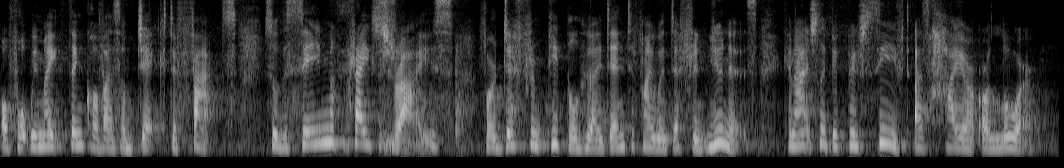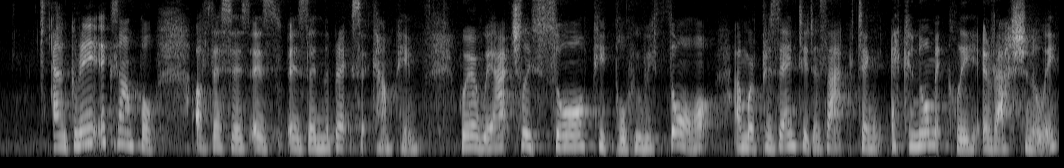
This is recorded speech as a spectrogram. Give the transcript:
of what we might think of as objective facts. So the same price rise for different people who identify with different units can actually be perceived as higher or lower. A great example of this is, is, is, in the Brexit campaign, where we actually saw people who we thought and were presented as acting economically irrationally,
